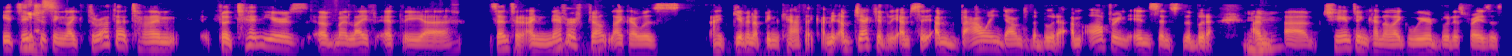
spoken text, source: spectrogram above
it's interesting. Yes. Like throughout that time, the ten years of my life at the uh, Zen Center, I never felt like I was I'd given up being Catholic. I mean, objectively, I'm I'm bowing down to the Buddha. I'm offering incense to the Buddha. Mm-hmm. I'm uh, chanting kind of like weird Buddhist phrases,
